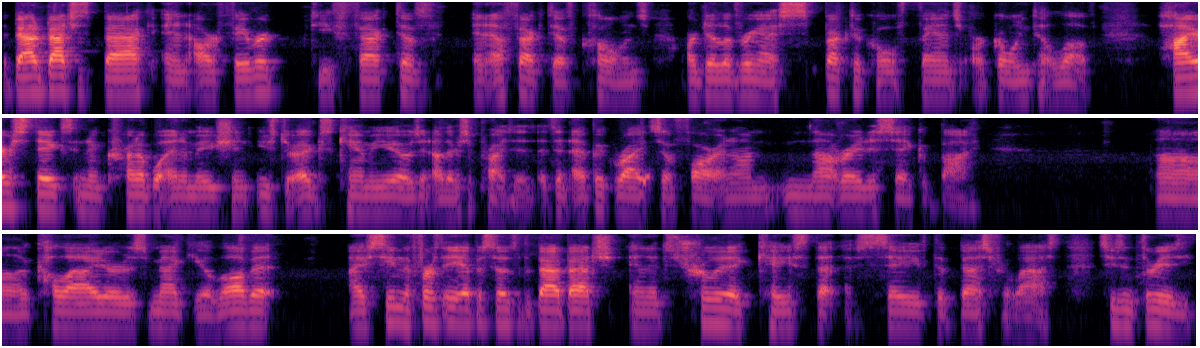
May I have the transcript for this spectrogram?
The Bad Batch is back, and our favorite defective and effective clones are delivering a spectacle fans are going to love. Higher stakes and incredible animation, Easter eggs, cameos, and other surprises. It's an epic ride so far, and I'm not ready to say goodbye. Uh, Colliders, Maggie, love it. I've seen the first eight episodes of The Bad Batch, and it's truly a case that saved the best for last. Season three is the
